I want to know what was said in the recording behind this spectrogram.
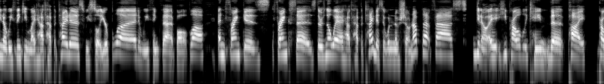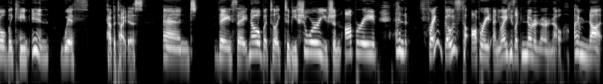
you know, we think you might have hepatitis. We stole your blood, and we think that blah blah blah. And Frank is Frank says, "There's no way I have hepatitis. It wouldn't have shown up that fast. You know, eh, he probably came. The Pi probably came in with hepatitis." And they say, "No, but to like to be sure, you shouldn't operate." And Frank goes to operate anyway. He's like, "No, no, no, no, no. I'm not."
